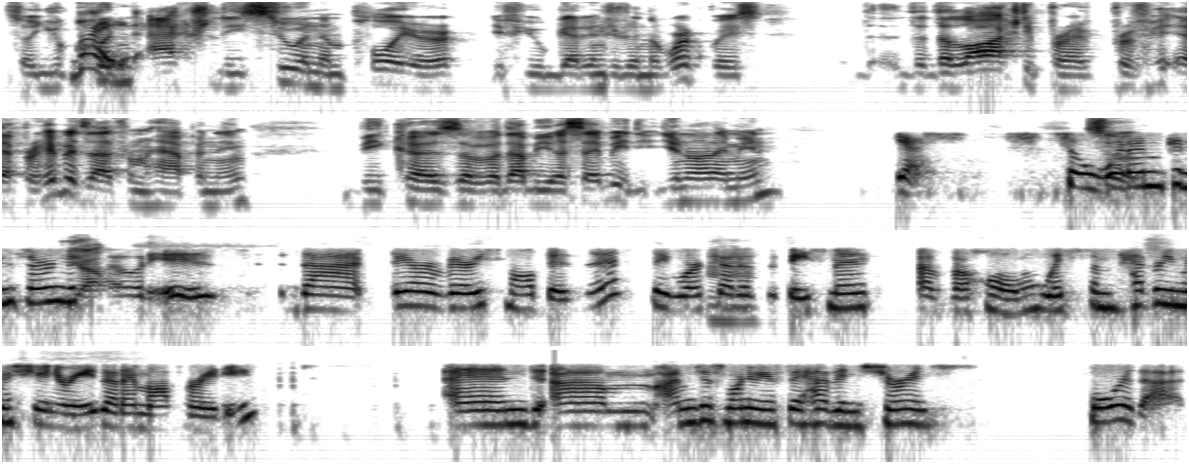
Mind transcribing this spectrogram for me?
So you right. couldn't actually sue an employer if you get injured in the workplace the, the law actually pro- pro- uh, prohibits that from happening because of a WSIB. Do you know what I mean? Yes. So, so what I'm concerned yeah. about is that they're a very small business. They work mm-hmm. out of the basement of a home with some heavy machinery that I'm operating. And um, I'm just wondering if they have insurance for that.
